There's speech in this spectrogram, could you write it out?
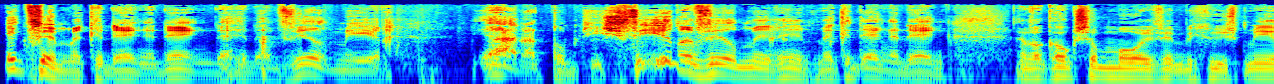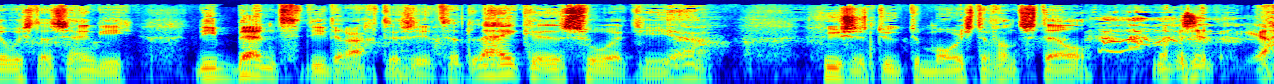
Ik vind met kedengedeng dat je daar veel meer... Ja, dan komt die sfeer er veel meer in met kedengedeng. En wat ik ook zo mooi vind bij Guus Meeuwis, dat zijn die, die band die erachter zit. Het lijken een soortje, ja... Guus is natuurlijk de mooiste van het stel. Maar er zitten, ja,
